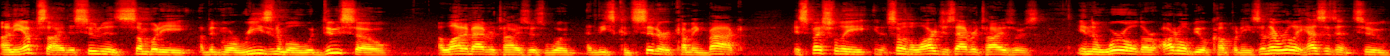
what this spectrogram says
On the upside, as soon as somebody a bit more reasonable would do so, a lot of advertisers would at least consider coming back. Especially, you know, some of the largest advertisers in the world are automobile companies, and they're really hesitant to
